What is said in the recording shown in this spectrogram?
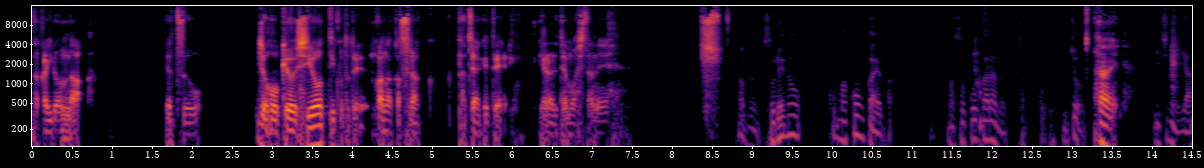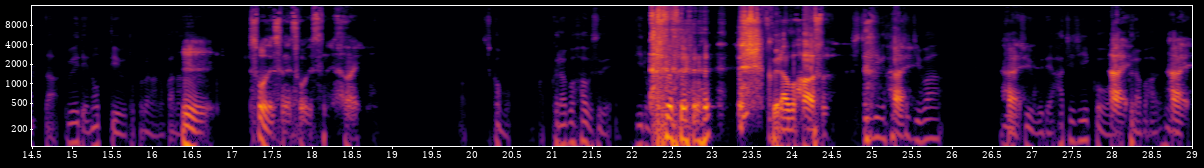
なんかいろんなやつを、情報共有しようっていうことで、まあなんかスラック立ち上げてやられてましたね。多分、それの、こまあ、今回は、まあ、そこからの、多分こう、一応、はい。1年やった上でのっていうところなのかな。うん。そうですね、そうですね。はい。あしかも、クラブハウスで議論 クラブハウス。7時、はい8時ははい YouTube で、8時以降ははいクラブハウス。はい。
